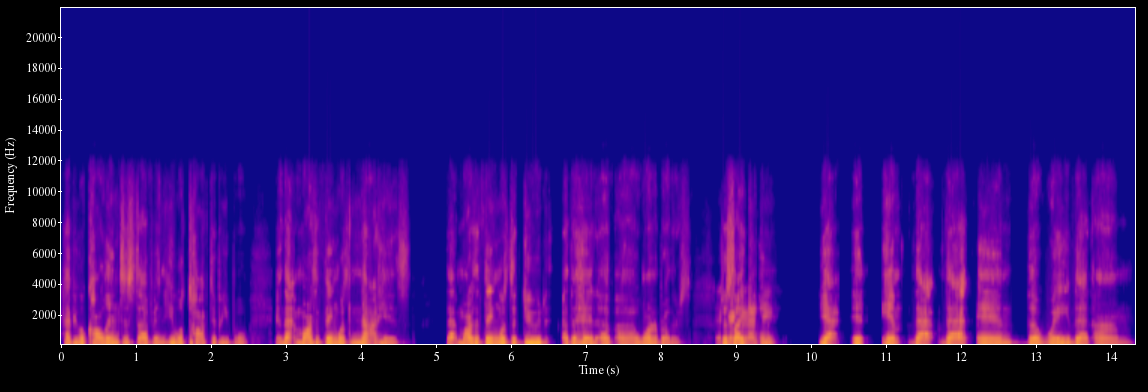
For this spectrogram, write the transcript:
have people call into stuff and he will talk to people. And that Martha thing was not his. That Martha thing was the dude at the head of uh, Warner Brothers. Just Craig like in- Yeah, it him that that and the way that um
